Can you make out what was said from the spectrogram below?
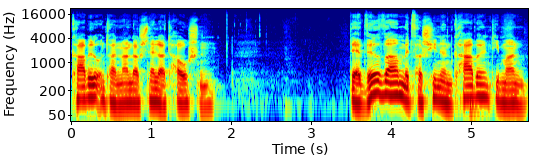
Kabel untereinander schneller tauschen. Der Wirrwarr mit verschiedenen Kabeln, die man,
